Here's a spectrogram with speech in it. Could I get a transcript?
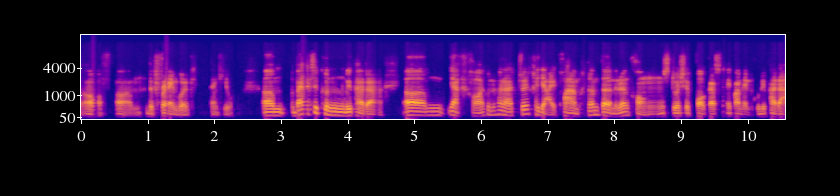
of um, the framework. Thank you. Um, back to คุณวิภาดา um, stewardship focus ในความเห็นคุณวิภาดา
